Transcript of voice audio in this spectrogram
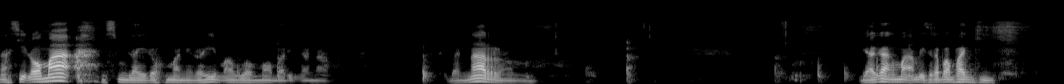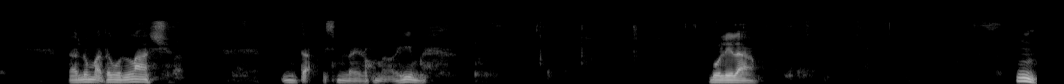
Nasi lemak. Bismillahirrahmanirrahim. Allahumma barik lana. Benar. Jarang mak ambil sarapan pagi. Lalu mak tunggu lunch. Minta bismillahirrahmanirrahim. Bolehlah. Hmm.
